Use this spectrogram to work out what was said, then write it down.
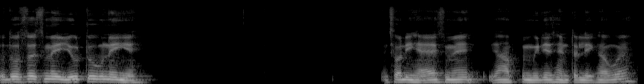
तो दोस्तों इसमें यूट्यूब नहीं है। सॉरी है इसमें। यहाँ पर मीडिया सेंटर लिखा हुआ है।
